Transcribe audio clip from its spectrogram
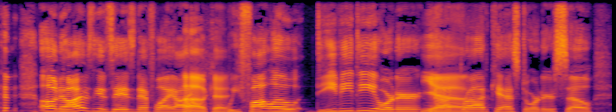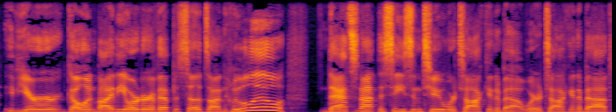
oh no, I was gonna say it's an FYI. Ah, okay. We follow DVD order, Yeah. not broadcast order. So if you're going by the order of episodes on Hulu, that's not the season two we're talking about. We're talking about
